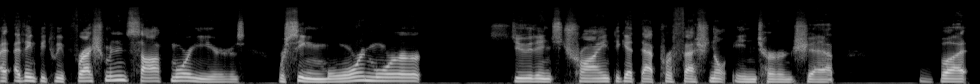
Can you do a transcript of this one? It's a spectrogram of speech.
I, I think between freshman and sophomore years, we're seeing more and more students trying to get that professional internship, but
